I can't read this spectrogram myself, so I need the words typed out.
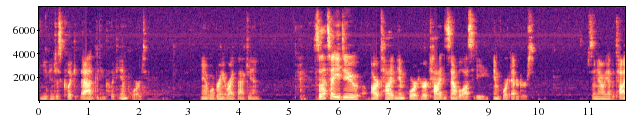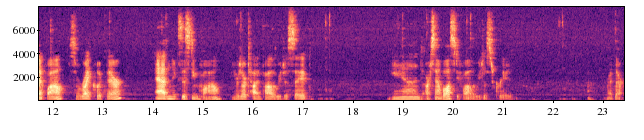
And you can just click that and click import, and it will bring it right back in. So that's how you do our tide and import, or tide and sound velocity import editors. So now we have a tide file, so right click there, add an existing file. Here's our tide file that we just saved. And our sound velocity file that we just created. Right there.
